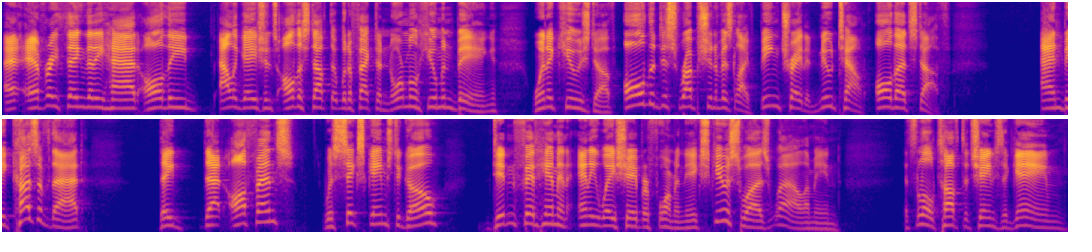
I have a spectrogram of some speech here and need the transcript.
everything that he had, all the allegations, all the stuff that would affect a normal human being when accused of, all the disruption of his life, being traded, new town, all that stuff. And because of that, they that offense with six games to go didn't fit him in any way, shape, or form. And the excuse was, well, I mean, it's a little tough to change the game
